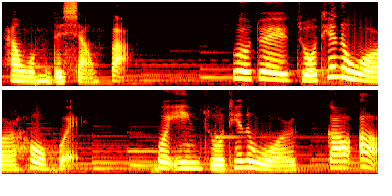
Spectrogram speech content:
和我们的想法。若对昨天的我而后悔，或因昨天的我而高傲，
